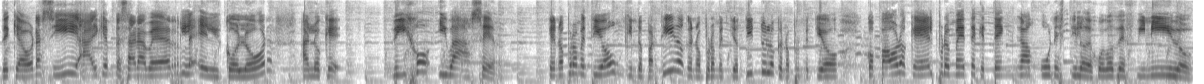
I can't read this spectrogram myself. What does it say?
De que ahora sí hay que empezar a verle el color a lo que dijo iba a hacer. Que no prometió un quinto partido, que no prometió título, que no prometió Copa Oro, que él promete que tengan un estilo de juego definido.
